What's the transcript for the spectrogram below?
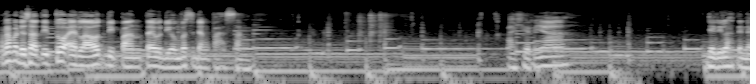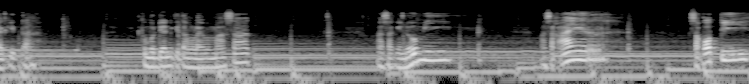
Karena pada saat itu air laut di pantai Odiombo sedang pasang. Akhirnya jadilah tenda kita. Kemudian kita mulai memasak. Masak indomie. Masak air masak kopi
